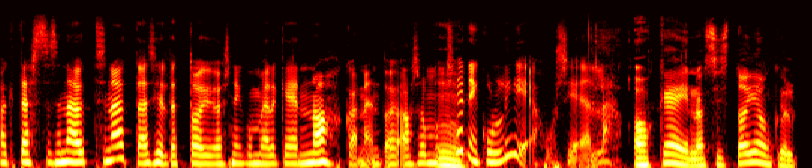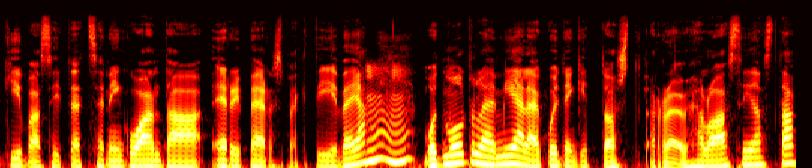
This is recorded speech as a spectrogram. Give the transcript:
Vaikka tässä se, näyt, se näyttää siltä, että toi olisi niinku melkein nahkanen toi asu, mutta Mm. se niinku liehu siellä. Okei, no siis toi on kyllä kiva sit, että se niinku antaa eri perspektiivejä. Mm-hmm. Mutta mulla tulee mieleen kuitenkin tosta röyhelöasiasta.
